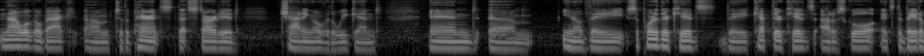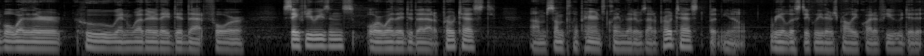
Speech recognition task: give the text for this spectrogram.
now we'll go back um, to the parents that started chatting over the weekend, and um, you know they supported their kids. They kept their kids out of school. It's debatable whether who and whether they did that for safety reasons or whether they did that out of protest. Um, some parents claim that it was out of protest, but you know, realistically, there's probably quite a few who did it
